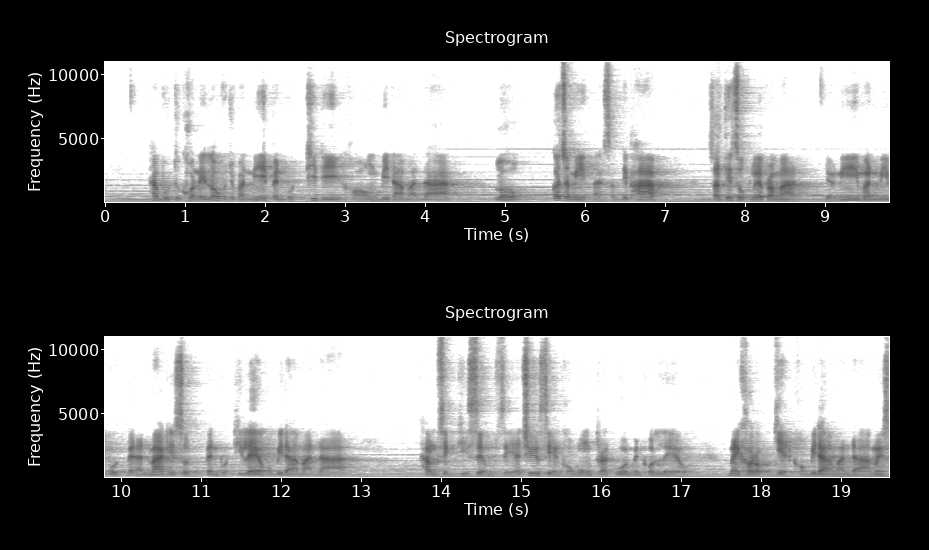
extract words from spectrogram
ๆ ถ้าบุตรทุกคนในโลกปัจจุบันนี้เป็นบุตรที่ดีของบิดามารดา โลกก็จะมีแต่สันติภาพ สันติสุขเหลือประมาณ เดี๋ยวนี้มันมีบุตรเป็นอันมากที่สุด เป็นบุตรที่เลวของบิดามารดาทำสิ่งที่เสื่อมเสียชื่อเสียงของวงตระกูลเป็นคนเลว ไม่เคารพเกียรติของบิดามารดาไม่ส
